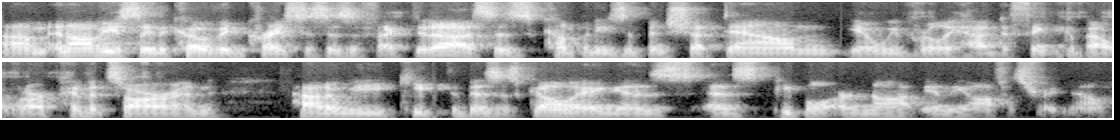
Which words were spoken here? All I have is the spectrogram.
Um, and obviously, the COVID crisis has affected us as companies have been shut down. You know, we've really had to think about what our pivots are and how do we keep the business going as as people are not in the office right now?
